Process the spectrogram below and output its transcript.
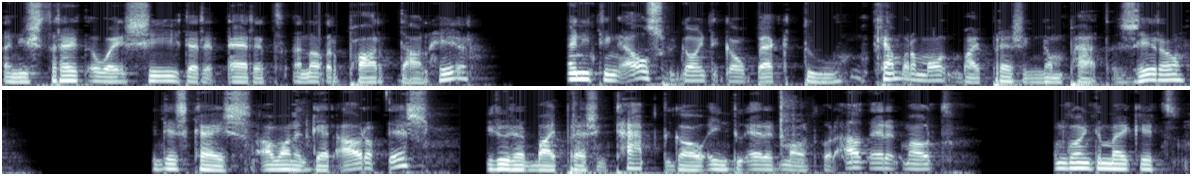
and you straight away see that it added another part down here Anything else, we're going to go back to camera mode by pressing numpad 0. In this case, I want to get out of this. You do that by pressing tab to go into edit mode or out edit mode. I'm going to make it a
